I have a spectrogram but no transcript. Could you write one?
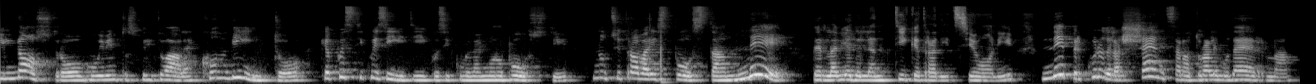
il nostro movimento spirituale è convinto che a questi quesiti, così come vengono posti, non si trova risposta né per la via delle antiche tradizioni, né per quello della scienza naturale moderna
